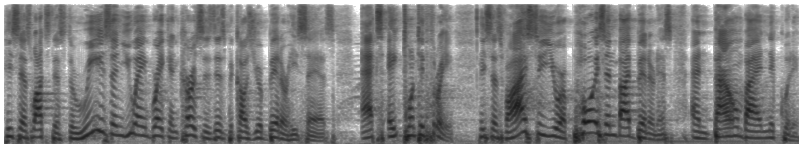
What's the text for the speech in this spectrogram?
He says, watch this. The reason you ain't breaking curses is because you're bitter, he says. Acts 8:23. He says, For I see you are poisoned by bitterness and bound by iniquity.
